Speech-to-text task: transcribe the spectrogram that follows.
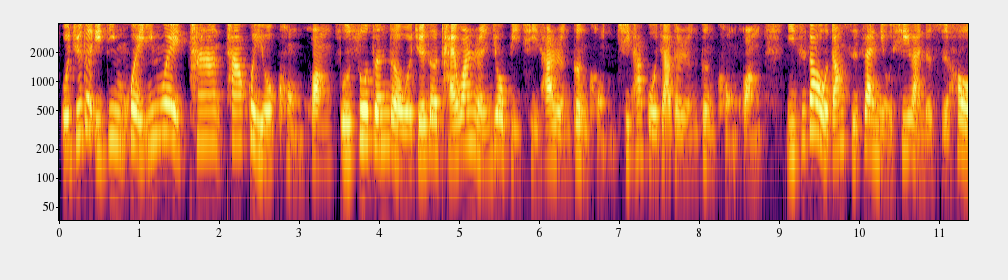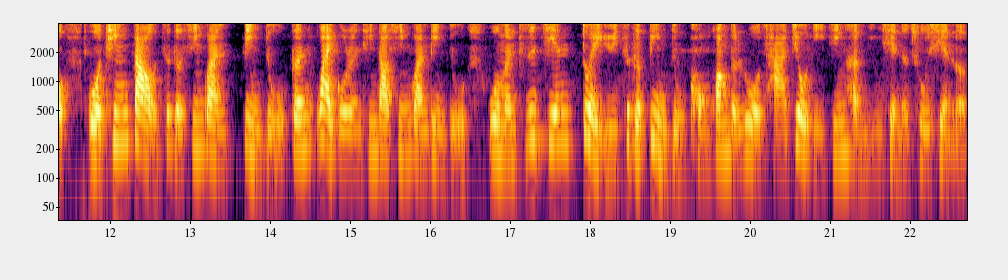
我觉得一定会，因为他他会有恐慌。我说真的，我觉得台湾人又比其他人更恐，其他国家的人更恐慌。你知道，我当时在纽西兰的时候，我听到这个新冠病毒跟外国人听到新冠病毒，我们之间对于这个病毒恐慌的落差就已经很明显的出现了。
